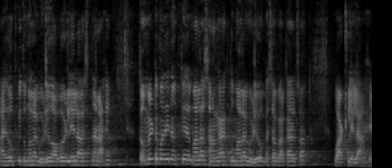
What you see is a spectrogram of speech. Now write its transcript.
आय होप की तुम्हाला व्हिडिओ आवडलेला असणार आहे. कमेंटमध्ये नक्की मला सांगा तुम्हाला व्हिडिओ कशा प्रकारचा वाटलेला आहे.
